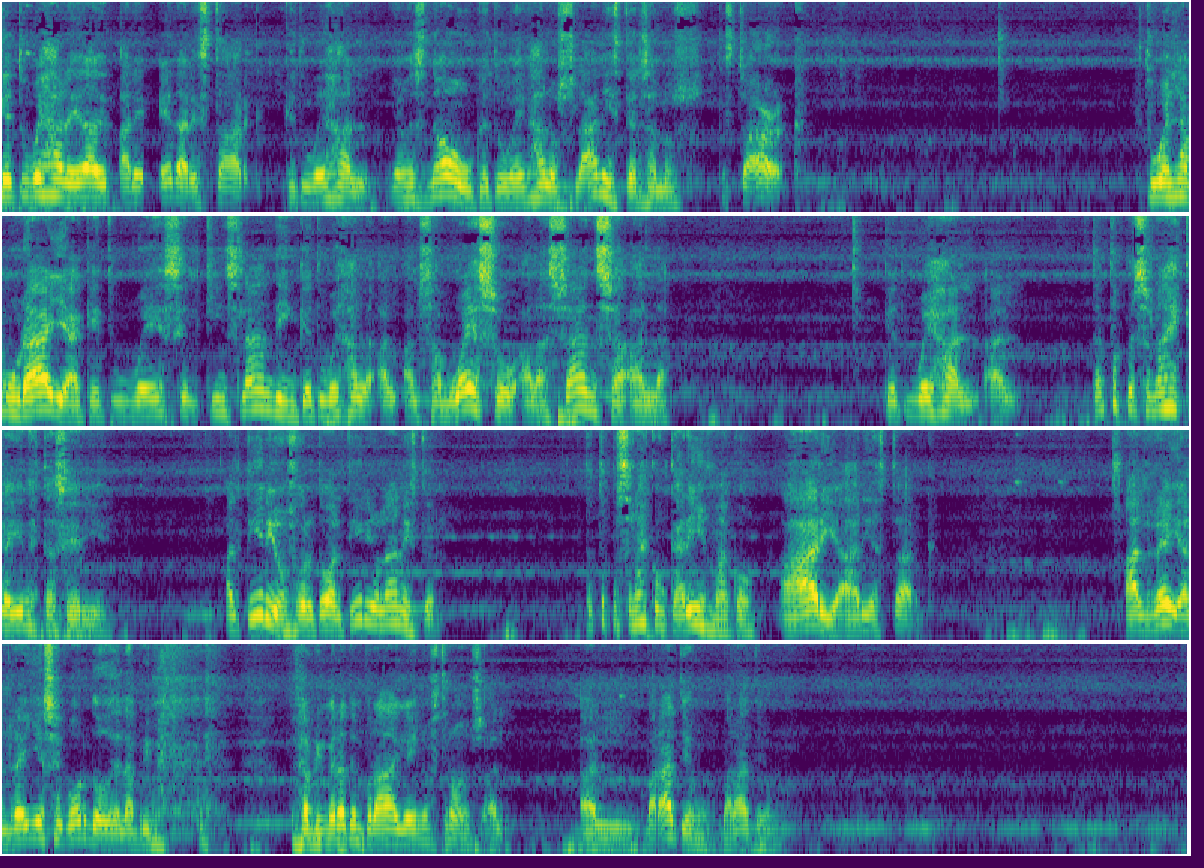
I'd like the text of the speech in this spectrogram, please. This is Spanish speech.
que tú ves a Eddard Stark, que tú ves al Jon Snow, que tú ves a los Lannisters, a los Stark. Que tú ves la muralla, que tú ves el King's Landing, que tú ves al, al, Sabueso, a la Sansa, a la... que tú ves al, al... Tantos personajes que hay en esta serie. Al Tyrion, sobre todo al Tyrion Lannister. Tantos personajes con carisma, con a Arya, Arya Stark al rey, al rey ese gordo de la primera, la primera temporada de Game of Thrones, al, al Baratheon, Baratheon.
